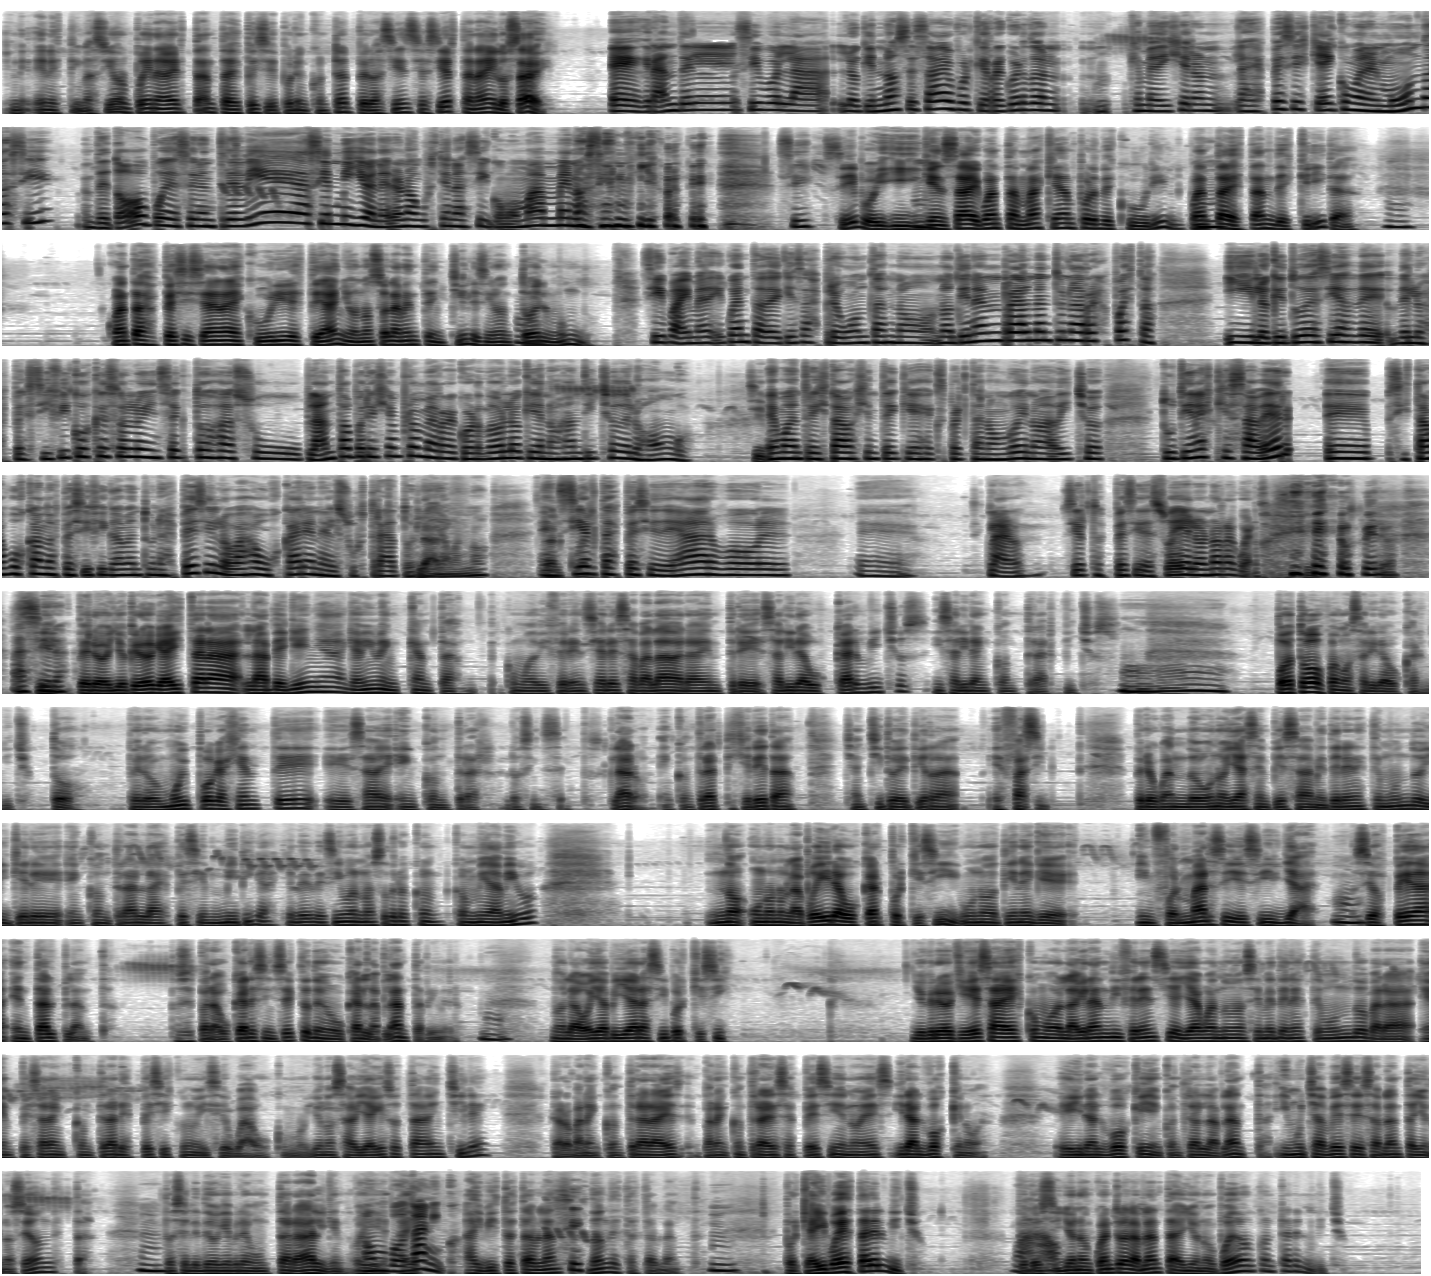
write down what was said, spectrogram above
en, en estimación, pueden haber tantas especies por encontrar, pero a ciencia cierta nadie lo sabe. Es grande el, sí, por la, lo que no se sabe, porque recuerdo mm, que me dijeron las especies que hay como en el mundo, así, de todo puede ser entre 10 a 100 millones, era una cuestión así, como más o menos 100 millones. Sí. Sí, pues, y, Mm. quién sabe cuántas más quedan por descubrir, cuántas están descritas, Mm. Cuántas especies se van a descubrir este año, no solamente en Chile, sino en todo Mm. el mundo. Sí, pues ahí me di cuenta de que esas preguntas no, no tienen realmente una respuesta. Y lo que tú decías de, de lo específicos que son los insectos a su planta, por ejemplo, me recordó lo que nos han dicho de los hongos. Sí. Hemos entrevistado a gente que es experta en hongo y nos ha dicho, tú tienes que saber eh, si estás buscando específicamente una especie, lo vas a buscar en el sustrato, Claro, llaman, ¿no? En cierta especie de árbol, eh, claro, cierta especie de suelo, no recuerdo, Sí. pero así Sí, era. pero yo creo que ahí está la, la pequeña, que a mí me encanta, como diferenciar esa palabra entre salir a buscar bichos y salir a encontrar bichos. Po- Todos podemos salir a buscar bichos, todos. Pero muy poca gente eh, sabe encontrar los insectos. Claro, encontrar tijereta, chanchito de tierra es fácil. Pero cuando uno ya se empieza a meter en este mundo y quiere encontrar las especies míticas que les decimos nosotros con, con mis amigos, no, uno no la puede ir a buscar porque sí, uno tiene que informarse y decir, ya, Mm. se hospeda en tal planta. Entonces, para buscar ese insecto tengo que buscar la planta primero. mm. No la voy a pillar así porque sí. Yo creo que esa es como la gran diferencia ya cuando uno se mete en este mundo para empezar a encontrar especies que uno dice, wow, como yo no sabía que eso estaba en Chile. Claro, para encontrar, a es- para encontrar esa especie no es ir al bosque, no. Es ir al bosque y encontrar la planta. Y muchas veces esa planta yo no sé dónde está. Mm. Entonces le tengo que preguntar a alguien, oye, a un ¿hay- botánico. ¿hay, visto esta planta? Sí. ¿Dónde está esta planta? Mm. Porque ahí puede estar el bicho. Pero Wow. si yo no encuentro la planta, yo no puedo encontrar el bicho.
